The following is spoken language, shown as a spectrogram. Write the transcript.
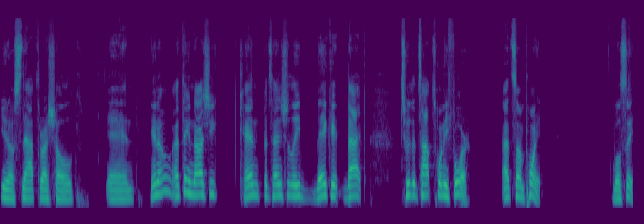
you know, snap threshold. And, you know, I think Najee can potentially make it back to the top 24 at some point. We'll see.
